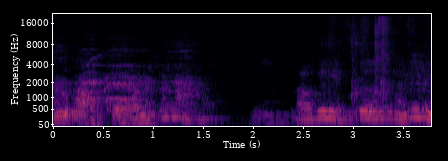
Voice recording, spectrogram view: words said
ถือผ่าคอเนี่ยมันหนาวเราจะเห็นเกลือนะอืม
